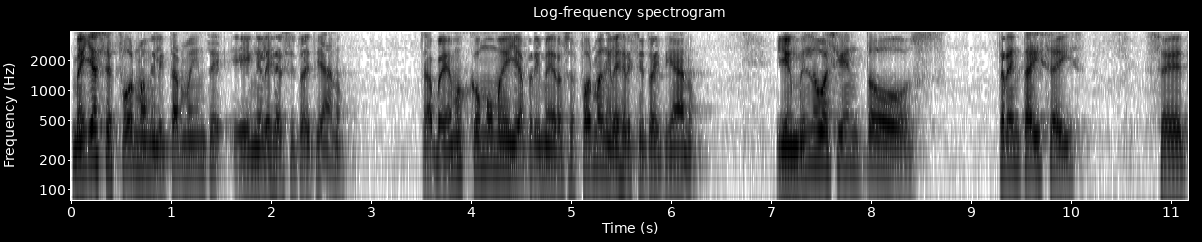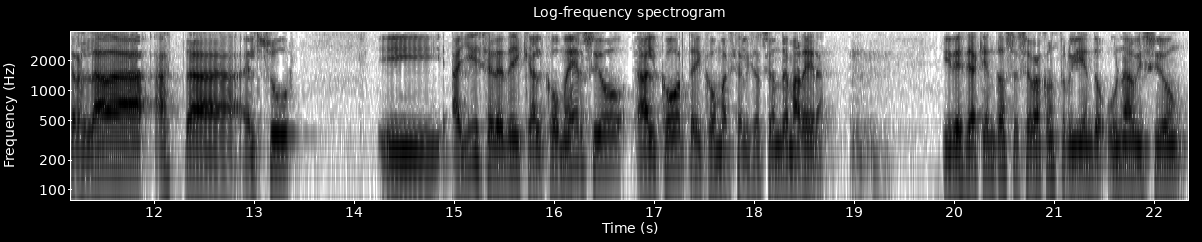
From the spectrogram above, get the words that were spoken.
Mella se forma militarmente en el ejército haitiano. O sea, vemos cómo Mella primero se forma en el ejército haitiano. Y en 1936 se traslada hasta el sur y allí se dedica al comercio, al corte y comercialización de madera. Y desde aquí entonces se va construyendo una visión,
